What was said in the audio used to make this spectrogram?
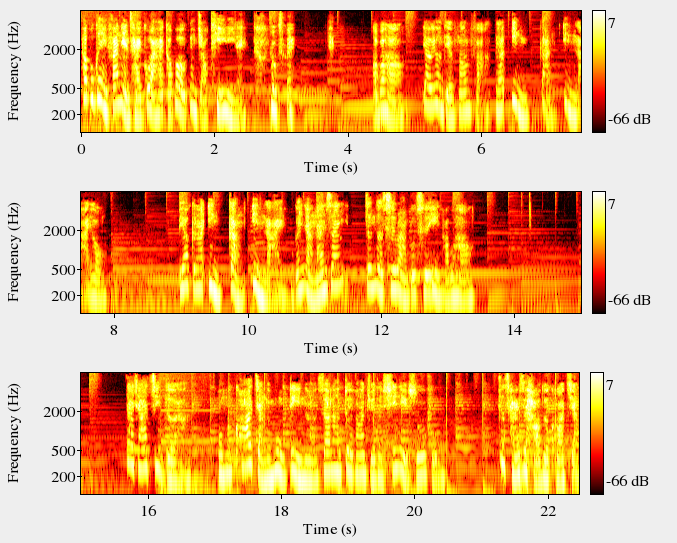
它不跟你翻脸才怪，还搞不好用脚踢你呢，对不对？好不好？要用点方法，不要硬干硬来哦，不要跟他硬杠硬来。我跟你讲，男生真的吃软不吃硬，好不好？大家记得啊，我们夸奖的目的呢，是要让对方觉得心里舒服。这才是好的夸奖，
